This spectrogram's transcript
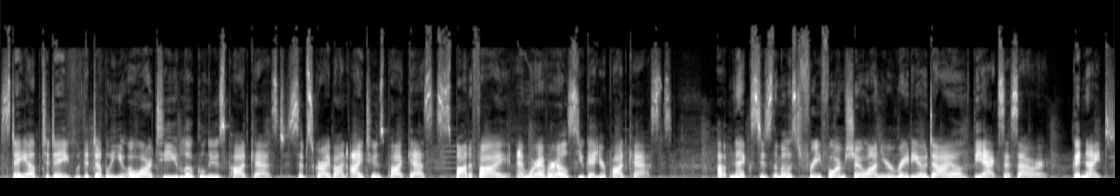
Stay up to date with the WORT Local News Podcast. Subscribe on iTunes Podcasts, Spotify, and wherever else you get your podcasts. Up next is the most free-form show on your radio dial, The Access Hour. Good night.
